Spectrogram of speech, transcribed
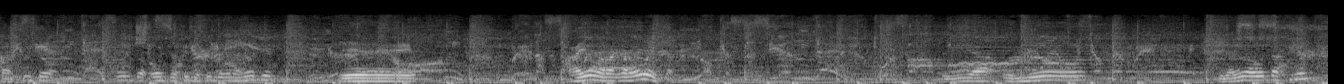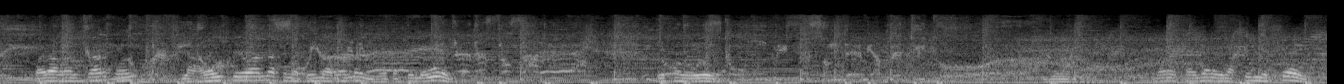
Pasillo punto 877, buenas noches. Eh, ahí vamos a arrancar de vuelta. Sería un nuevo, una nueva votación para arrancar con las 20 bandas en la segunda ronda y votación de vuelta. La idea. Bien. Vamos a hablar de la serie 6.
